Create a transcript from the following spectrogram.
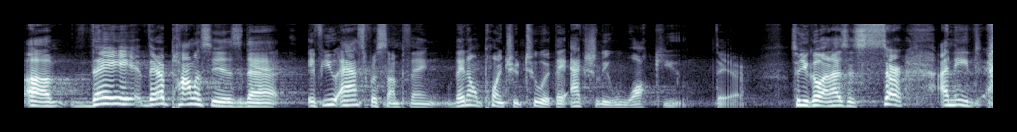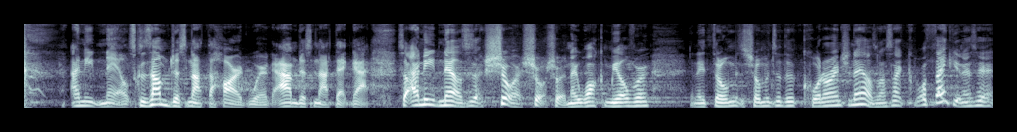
Um, they, their policy is that if you ask for something, they don't point you to it, they actually walk you there. So you go and I said, Sir, I need. I need nails because I'm just not the hardware guy. I'm just not that guy. So I need nails. He's like, sure, sure, sure. And they walk me over and they throw me, show me to the quarter inch nails. And I was like, well, thank you. And I said,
